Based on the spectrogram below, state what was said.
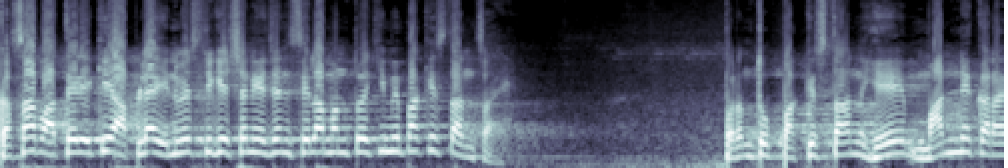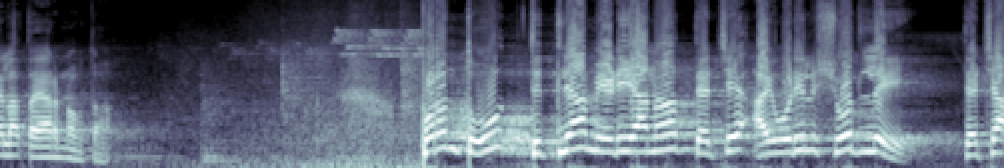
कसाब अतिरेकी आपल्या इन्व्हेस्टिगेशन एजन्सीला म्हणतोय की मी पाकिस्तानचा आहे. परंतु पाकिस्तान हे मान्य करायला तयार नव्हता. परंतु तिथल्या मीडियानं त्याचे आईवडील शोधले. त्याच्या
